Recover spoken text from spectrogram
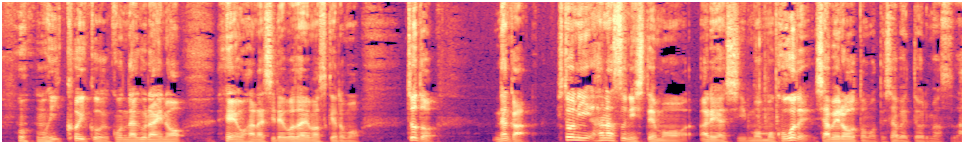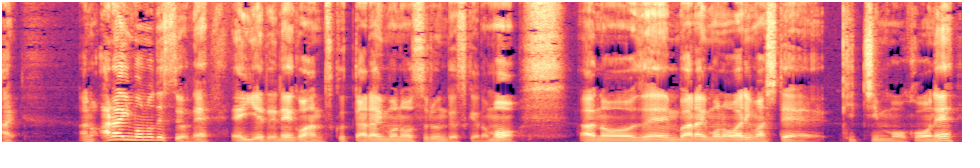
もう一個一個がこんなぐらいの、えお話でございますけども。ちょっと、なんか、人に話すにしても、あれやし、もう、もうここで喋ろうと思って喋っております。はい。あの、洗い物ですよね。え家でね、ご飯作って洗い物をするんですけども、あの、全部洗い物終わりまして、キッチンもこうね、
